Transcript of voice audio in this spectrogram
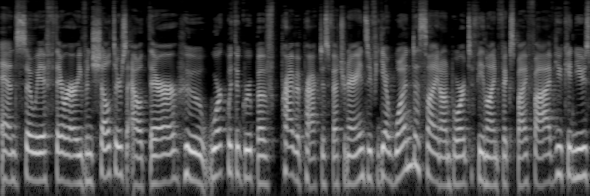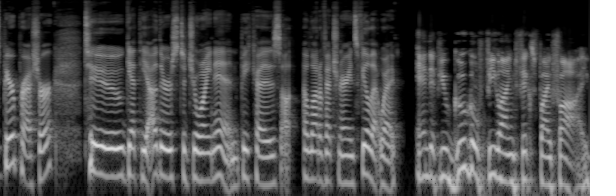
And so if there are even shelters out there who work with a group of private practice veterinarians, if you get one to sign on board to Feline Fix by Five, you can use peer pressure to get the others to join in because a lot of veterinarians feel that way. And if you Google Feline Fix by Five,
